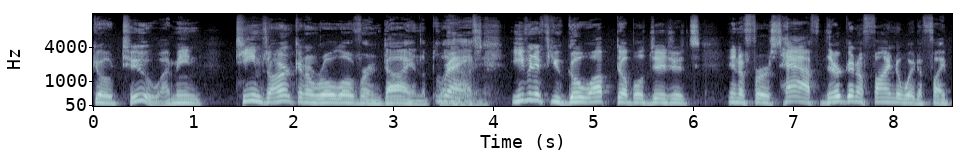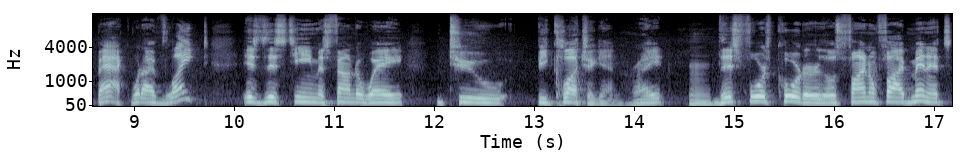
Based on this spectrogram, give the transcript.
go too. I mean, teams aren't going to roll over and die in the playoffs. Right. Even if you go up double digits in a first half, they're going to find a way to fight back. What I've liked is this team has found a way to be clutch again, right? Hmm. This fourth quarter, those final five minutes,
